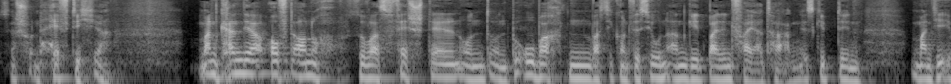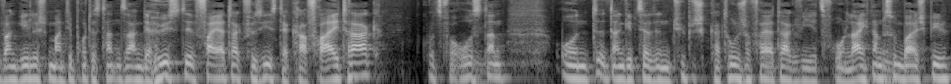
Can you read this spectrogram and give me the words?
ist ja schon heftig, ja. Man kann ja oft auch noch sowas feststellen und, und beobachten, was die Konfession angeht, bei den Feiertagen. Es gibt den, manche evangelischen, manche Protestanten sagen, der höchste Feiertag für sie ist der Karfreitag, kurz vor Ostern. Und dann gibt es ja den typischen katholischen Feiertag, wie jetzt Frohen Leichnam mhm. zum Beispiel.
